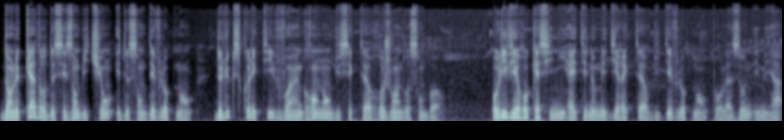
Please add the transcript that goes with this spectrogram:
Dans le cadre de ses ambitions et de son développement, Deluxe Collective voit un grand nom du secteur rejoindre son board. Oliviero Cassini a été nommé directeur du développement pour la zone EMEA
